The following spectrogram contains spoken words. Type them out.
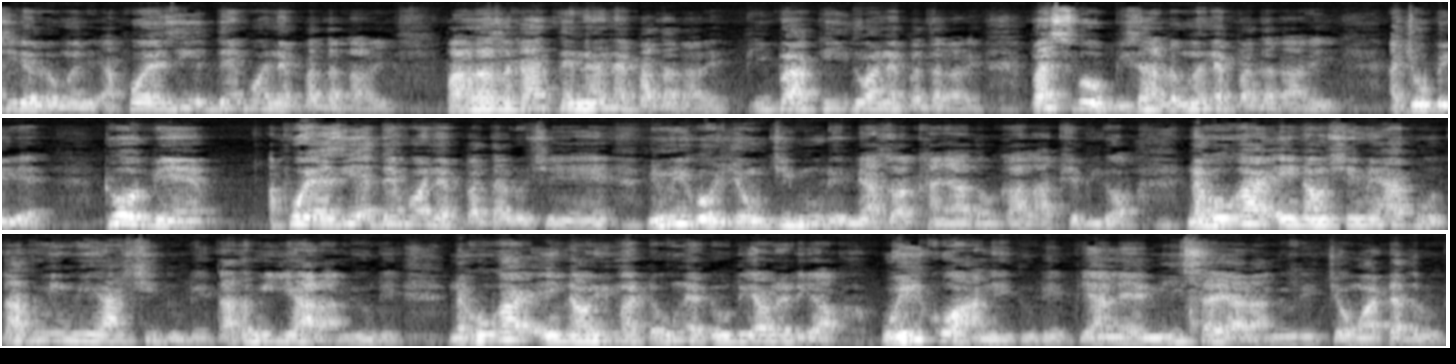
ရှိတဲ့လုပ်ငန်းတွေအဖွဲ့အစည်းအသင်းဖွဲ့နဲ့ပတ်သက်တာတွေဘာသာစကားသင်တန်းနဲ့ပတ်သက်တာတွေပြည်ပခီးသွားနဲ့ပတ်သက်တာတွေ passport visa လုပ်ငန်းနဲ့ပတ်သက်တာတွေအကျိုးပေးတယ်ထို့အပြင် အဖွဲ့အစည်းအသင်းဖွဲ့နဲ့ပတ်သက်လို့ရှိရင်မိမိကိုယုံကြည်မှုတွေများစွာခံရသောကာလဖြစ်ပြီးတော့ငကိုကအိမ်အောင်ရှင်များအဖို့တာသမီမယားရှိသူတွေတာသမီရတာမျိုးတွေငကိုကအိမ်အောင်ကြီးမှာတဦးနဲ့တူတယောက်နဲ့တယောက်ဝေးကွာနေသူတွေပြန်လည်နီးစပ်ရတာမျိုးတွေကြုံရတတ်တယ်လို့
